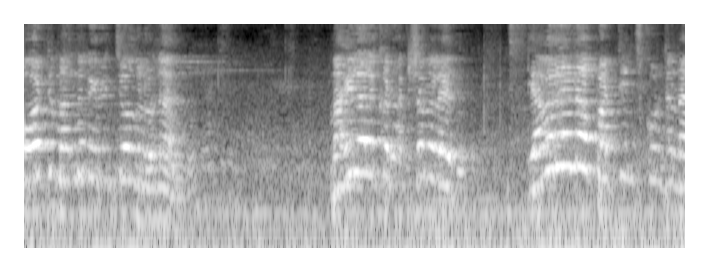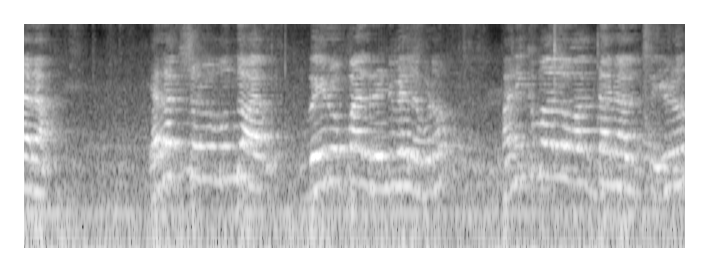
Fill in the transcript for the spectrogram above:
కోటి మంది నిరుద్యోగులు ఉన్నారు. మహిళలకు రక్షణ లేదు. ఎవరైనా పట్టించుకుంటున్నారా? ఎలక్షన్ ముందు వెయ్యి రూపాయలు రెండు వేలు ఇవ్వడం పనికిమాల వాగ్దానాలు చేయడం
